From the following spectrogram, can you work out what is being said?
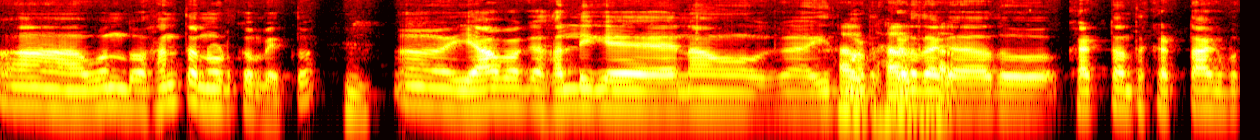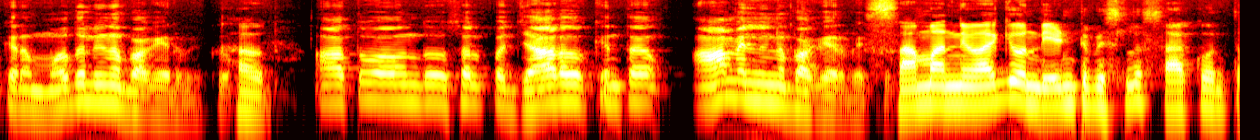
ಆ, ಒಂದು ಹಂತ ನೋಡ್ಕೊಬೇಕು. ಆ, ಯಾವಾಗ ಹಲ್ಲಿಗೆ ನಾವು ಇದು ಹೌದು, ಕಡ್ದಾಗ ಅದು ಕಟ್ ಅಂತ ಕಟ್ ಆಗ್ಬೇಕಾದ್ರೆ ಮೊದಲಿನ ಭಾಗ ಇರಬೇಕು. ಅಥವಾ ಒಂದು ಸ್ವಲ್ಪ ಜಾರೋದಕ್ಕಿಂತ ಆಮೇಲಿನ ಭಾಗ ಇರಬೇಕು. ಸಾಮಾನ್ಯವಾಗಿ ಒಂದು ಎಂಟು ಬಿಸಿಲು ಸಾಕು ಅಂತ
